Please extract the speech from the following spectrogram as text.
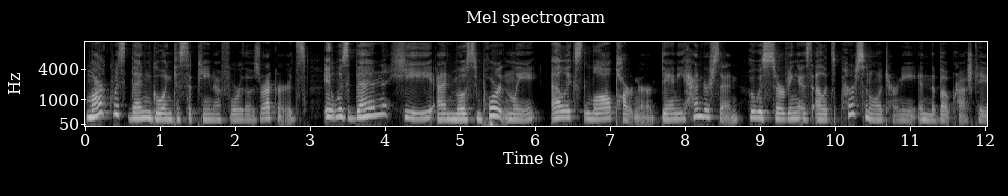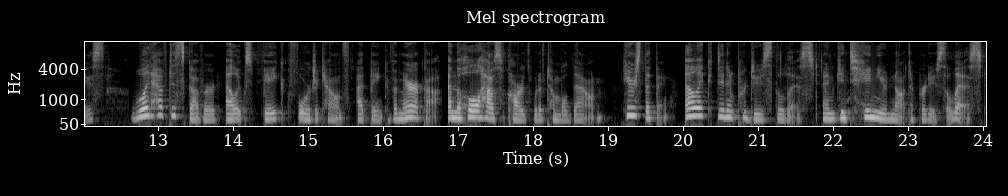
Mark was then going to subpoena for those records. It was then he, and most importantly, Alec's law partner, Danny Henderson, who was serving as Alec's personal attorney in the boat crash case, would have discovered Alec's fake forge accounts at Bank of America, and the whole house of cards would have tumbled down. Here's the thing Alec didn't produce the list and continued not to produce the list.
